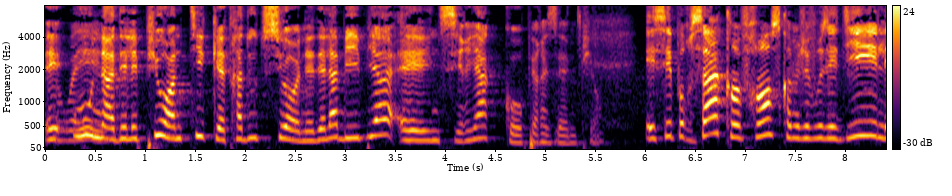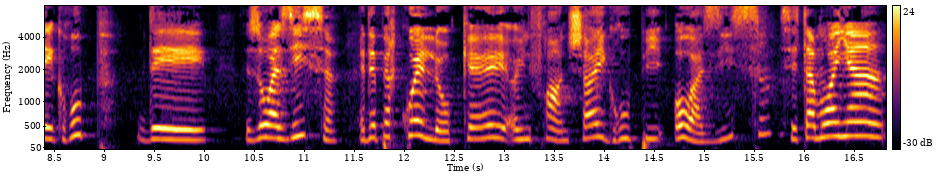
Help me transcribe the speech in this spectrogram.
E voyez, una delle più antiche traduzioni della Bibbia è in siriaco, per esempio. Et c'est pour ça qu'en France, comme je vous ai dit, les groupes des oasis, Ed è per quello che in Francia i gruppi Oasis c'est un moyen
